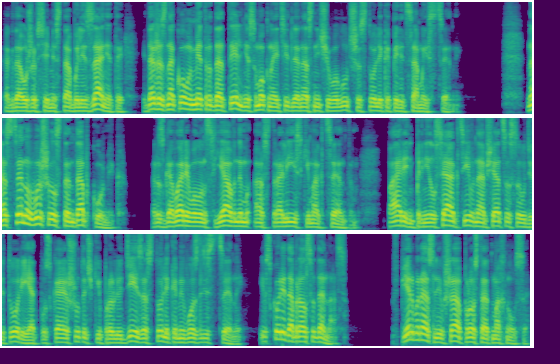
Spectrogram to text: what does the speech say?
когда уже все места были заняты, и даже знакомый метрдотель не смог найти для нас ничего лучше столика перед самой сценой. На сцену вышел стендап-комик. Разговаривал он с явным австралийским акцентом. Парень принялся активно общаться с аудиторией, отпуская шуточки про людей за столиками возле сцены, и вскоре добрался до нас. В первый раз левша просто отмахнулся.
